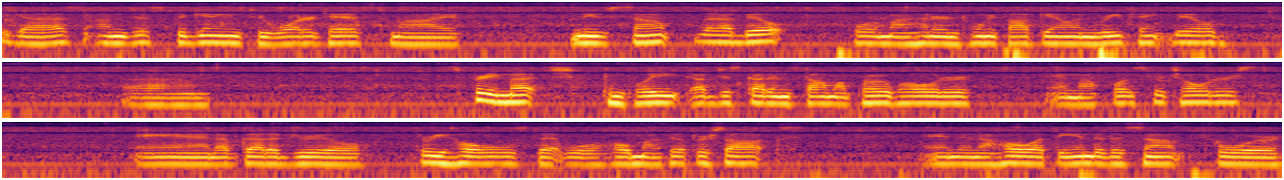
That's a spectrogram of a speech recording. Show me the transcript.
Hey guys, I'm just beginning to water test my new sump that I built for my 125 gallon reef tank build. Um, it's pretty much complete. I've just got to install my probe holder and my float switch holders and I've got to drill three holes that will hold my filter socks and then a hole at the end of the sump for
